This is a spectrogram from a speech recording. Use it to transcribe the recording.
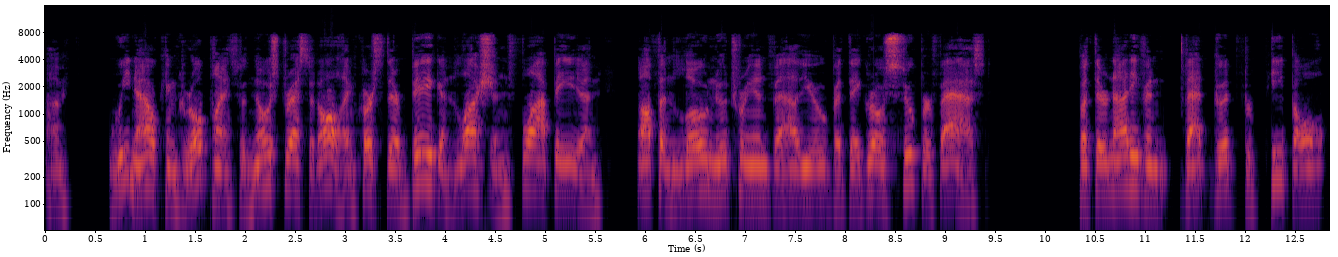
Um, we now can grow plants with no stress at all. And of course, they're big and lush and floppy and often low nutrient value, but they grow super fast. But they're not even that good for people.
